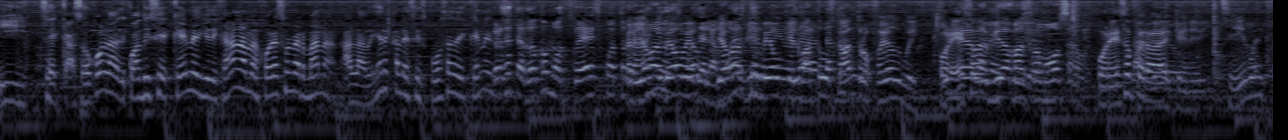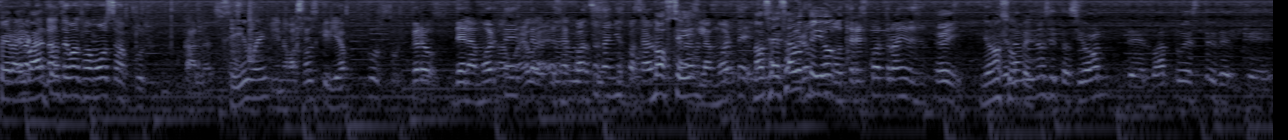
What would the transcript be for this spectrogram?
Y se casó con la. Cuando dice Kennedy, yo dije, ah, a lo mejor es una hermana. A la verga, la es esposa de Kennedy. Pero se tardó como 3, 4 Pero años. yo más, veo, veo- de la yo más bien veo güey, que el vato buscaba trofeos, güey. Por ¿Quién eso, era la vida sí, más güey. famosa, güey. Por eso, La pero vida hay- de Kennedy. Sí, güey, ¿Quién pero hay la cantante vatos. más famosa? Pues Calas. Sí, güey. Y nomás las quería, pues, Pero de la muerte, Ah, tra- o sea, ¿cuántos años pasaron? No sé. tras la muerte. No sé, es algo que yo- Como 3, 4 años. Ey, Yo no es supe. la misma situación del vato este del que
